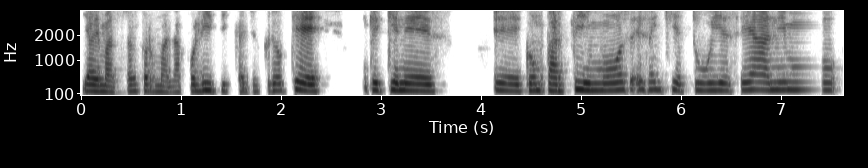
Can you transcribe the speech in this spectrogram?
y además transformar la política. Yo creo que, que quienes eh, compartimos esa inquietud y ese ánimo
